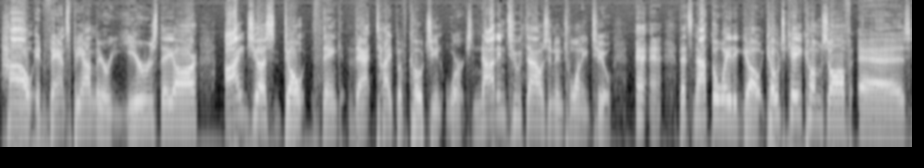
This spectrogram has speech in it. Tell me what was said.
how advanced beyond their years they are. I just don't think that type of coaching works. Not in 2022. Uh-uh. That's not the way to go. Coach K comes off as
